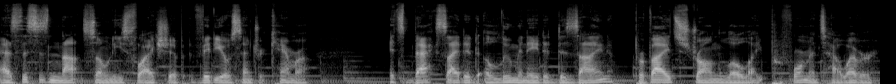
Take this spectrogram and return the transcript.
as this is not Sony's flagship video centric camera. Its back-sided illuminated design provides strong low light performance, however.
